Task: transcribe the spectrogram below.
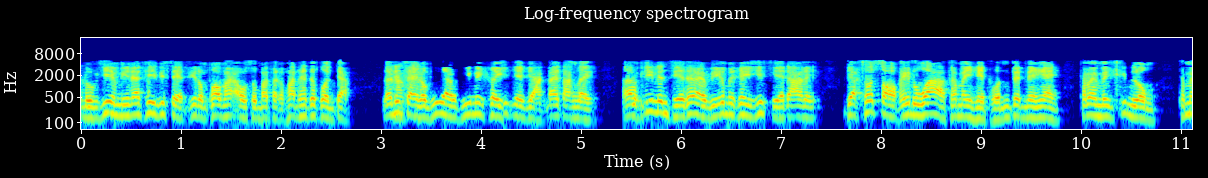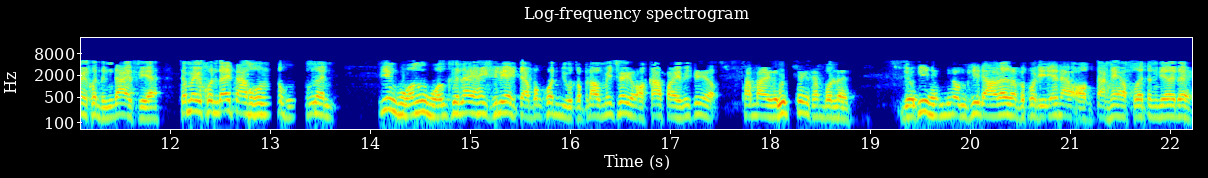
หลวงพี่มีหน้าที่พิเศษที่หลวงพ่อให้เอาสมบัติจักรพรรดิให้ทุกคนจ้ะแล้วนิสัยหลวงพี่อะหลวงพี่ไม่เคยคิดจะอยากได้ตังค์เลยเออหลวงพี่เล่นเสียเท่าไหร่หลวงพี่ก็ไม่เคยคิดเสียได้เลย อยากทดสอบให้ดูว่าทำไมเหตุผลเป็นยังไงทำไมมันขึ้นลงทำไมคนถึงได้เสียทำไมคนได้ตามคนก็หวงเงิน ยิ่งหวงหวงคือไล่ให้เรียกจากบางคนอยู่กับเราไม่ช่วยออกก้าวไปไม่ช่วยทำอะไรเลยช่วยทำบุญเลย เดี๋ยวพี่เห็นโยมที่ดาวแล้วกับเป็นคนดีให้นะออกตังค์ให้เอาเฟิร์สตั้งเยอะด้วย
